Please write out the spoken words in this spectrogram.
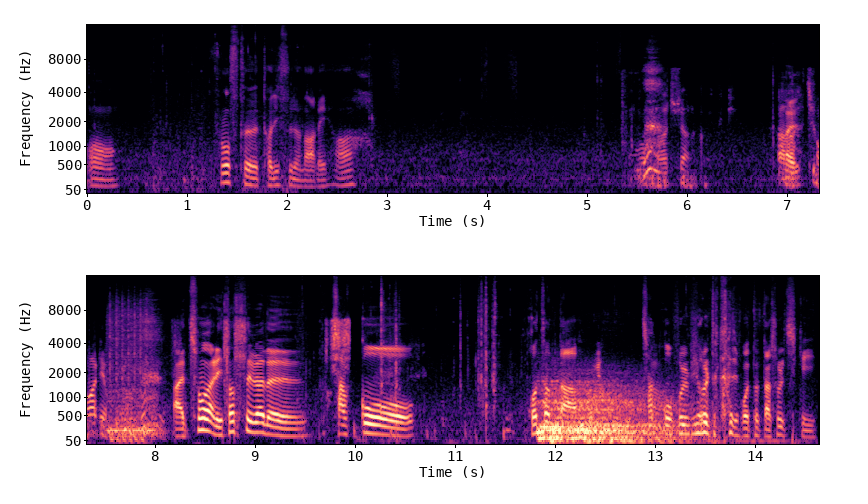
어. 프로스트 더 있으면 아래. 아. 붕어 놔주지 않을까. 아 아이. 총알이 없구나. 아 총알 있었으면은 잡고 버텼다. 잡고 불비올 때까지 버텼다 솔직히.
